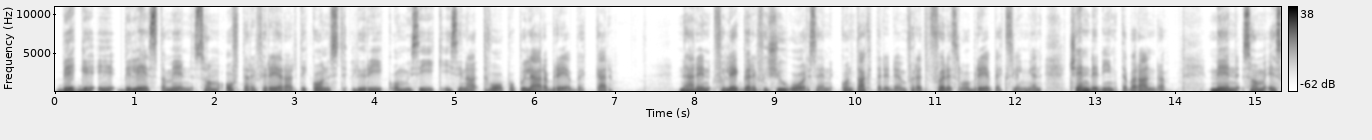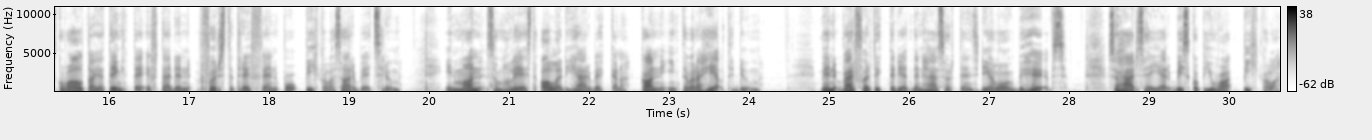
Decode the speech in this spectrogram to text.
Bägge är belästa män som ofta refererar till konst, lyrik och musik i sina två populära brevböcker. När en förläggare för 20 år sedan kontaktade dem för att föreslå brevväxlingen kände de inte varandra. Men som Esko Valtaja tänkte efter den första träffen på Pihkalas arbetsrum. En man som har läst alla de här böckerna kan inte vara helt dum. Men varför tyckte de att den här sortens dialog behövs? Så här säger biskop Juha Pihkala.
